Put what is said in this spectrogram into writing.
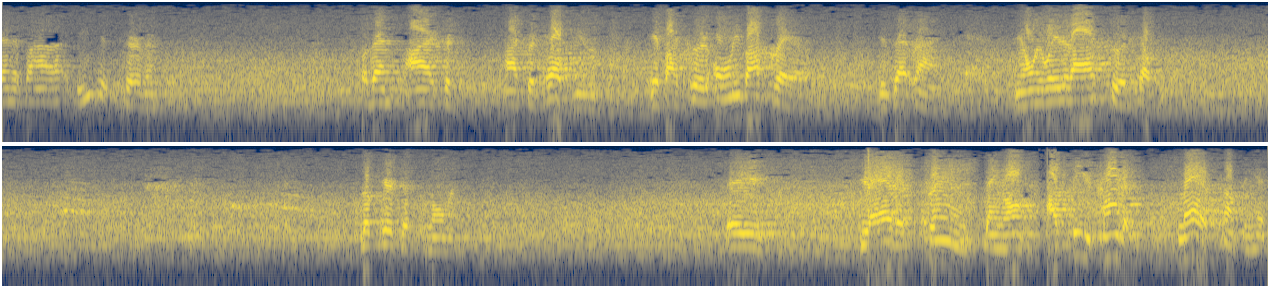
Then if I be His servant, well then I could I could help you if I could only by prayer. Is that right? The only way that I could help you. Look here just a moment. They, you have a strange thing on. I see you trying to smell at something. It,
